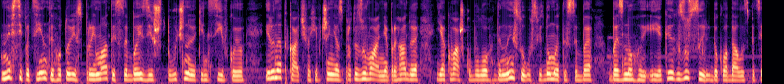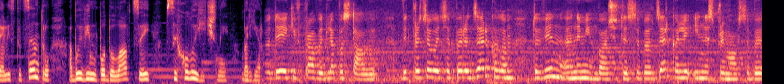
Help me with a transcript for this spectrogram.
не всі пацієнти готові сприймати себе зі штучною кінцівкою. Ірина Ткач, фахівчиня з протезування, пригадує, як важко було Денису усвідомити себе без ноги і яких зусиль докладали спеціалісти центру, аби він подолав цей психологічний бар'єр. Деякі вправи для постави відпрацьовуються перед дзеркалом, то він е, не міг бачити себе в дзеркалі і не сприймав себе.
